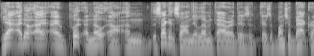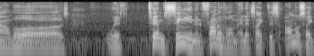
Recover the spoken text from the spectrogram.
Yeah, I don't. I, I put a note uh, on the second song, the eleventh hour. There's a there's a bunch of background whoa whoa whoa who's with Tim singing in front of him, and it's like this almost like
